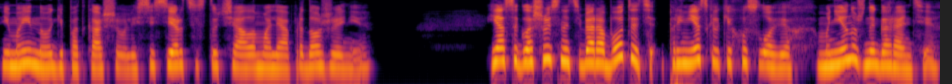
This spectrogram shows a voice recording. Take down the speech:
и мои ноги подкашивались, и сердце стучало, моля о продолжении. Я соглашусь на тебя работать при нескольких условиях. Мне нужны гарантии.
